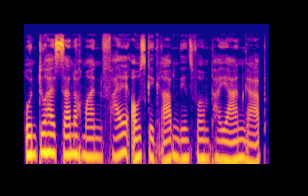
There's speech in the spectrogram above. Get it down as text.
Und du hast da nochmal einen Fall ausgegraben, den es vor ein paar Jahren gab.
